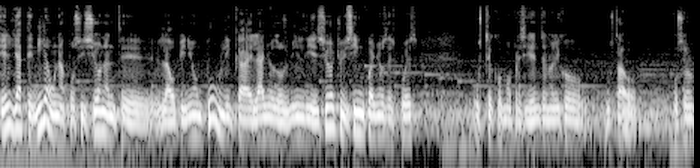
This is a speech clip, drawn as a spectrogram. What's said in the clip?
él ya tenía una posición ante la opinión pública el año 2018 y cinco años después usted como presidente no dijo, Gustavo, o señor,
